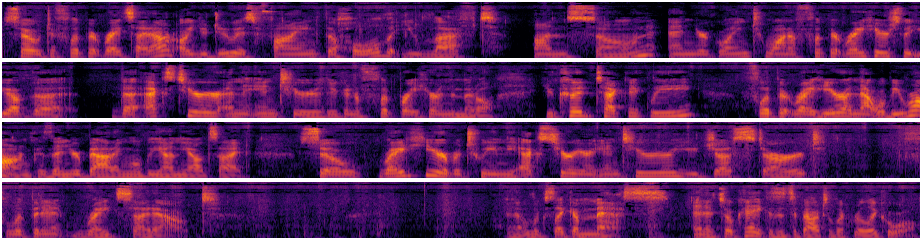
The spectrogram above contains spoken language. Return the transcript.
So to flip it right side out, all you do is find the hole that you left unsewn, and you're going to wanna flip it right here so that you have the the exterior and the interior, they're going to flip right here in the middle. You could technically flip it right here and that will be wrong because then your batting will be on the outside. So right here between the exterior and interior, you just start flipping it right side out. And it looks like a mess. And it's okay because it's about to look really cool.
